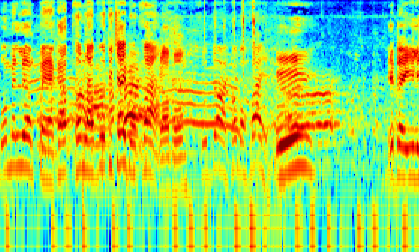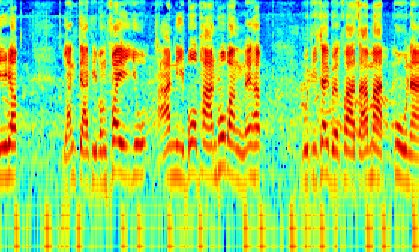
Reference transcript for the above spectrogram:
บ่เป็นเรื่องแปลกครับสำหรับผู้ที่ใช้เบิกฟ้าครับผมสุดยอดเขาบอกไฟเออเฮ็ดได้อีหลีครับ หลังจากที่บังไฟอยู่ฐานนี่บ่ผ่านพ่อบังนะครับวุฒิชัยเบิกฟ้าสามารถกู้หนา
